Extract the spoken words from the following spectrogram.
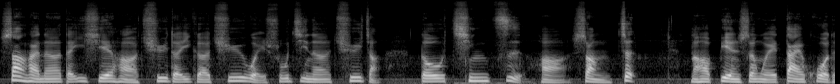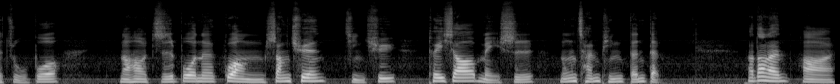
上海呢的一些哈区的一个区委书记呢、区长都亲自哈上阵，然后变身为带货的主播，然后直播呢逛商圈、景区。推销美食、农产品等等。那当然啊，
